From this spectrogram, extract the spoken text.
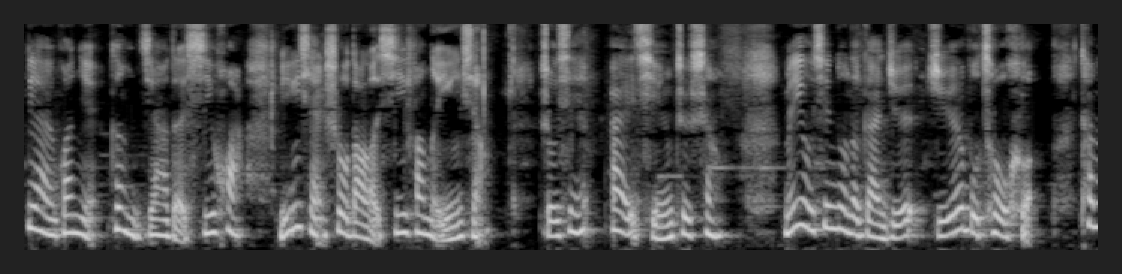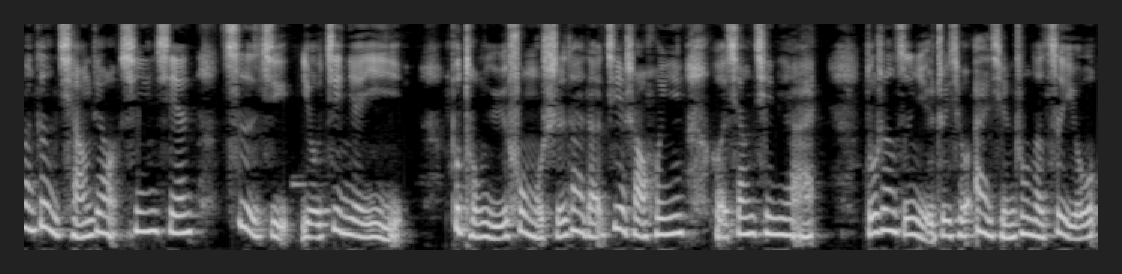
恋爱观念更加的西化，明显受到了西方的影响。首先，爱情至上，没有心动的感觉绝不凑合。他们更强调新鲜、刺激、有纪念意义，不同于父母时代的介绍婚姻和相亲恋爱。独生子女追求爱情中的自由，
